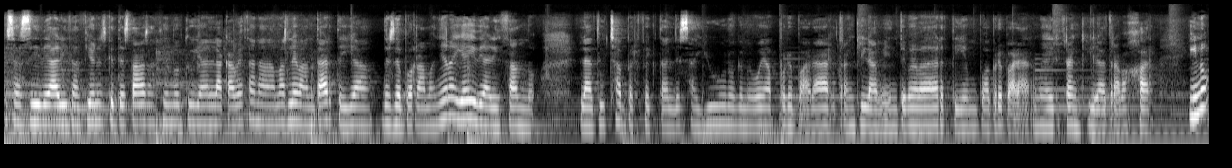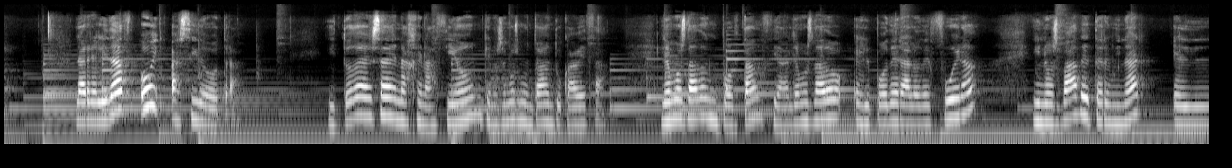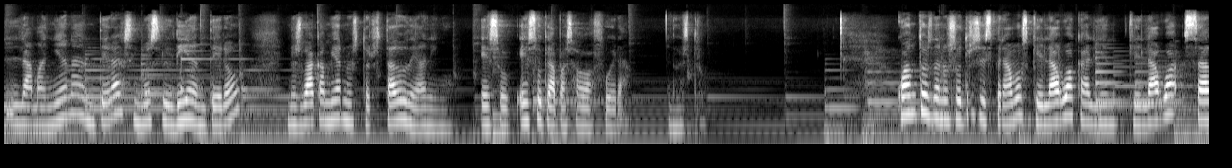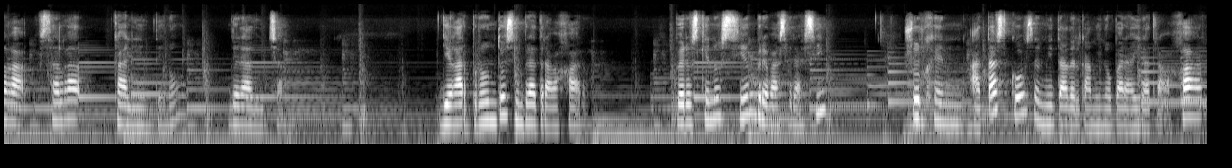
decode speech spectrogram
esas idealizaciones que te estabas haciendo tú ya en la cabeza, nada más levantarte ya, desde por la mañana ya idealizando la ducha perfecta, el desayuno que me voy a preparar tranquilamente, me va a dar tiempo a prepararme, a ir tranquila a trabajar. Y no, la realidad hoy ha sido otra. Y toda esa enajenación que nos hemos montado en tu cabeza, le hemos dado importancia, le hemos dado el poder a lo de fuera y nos va a determinar la mañana entera, si no es el día entero, nos va a cambiar nuestro estado de ánimo eso, eso que ha pasado afuera nuestro. ¿Cuántos de nosotros esperamos que el agua, caliente, que el agua salga, salga caliente ¿no? de la ducha? Llegar pronto siempre a trabajar. Pero es que no siempre va a ser así. Surgen atascos en mitad del camino para ir a trabajar.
